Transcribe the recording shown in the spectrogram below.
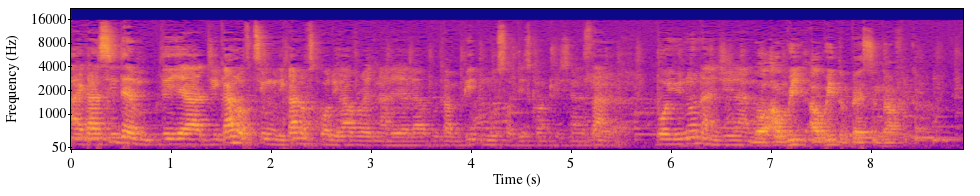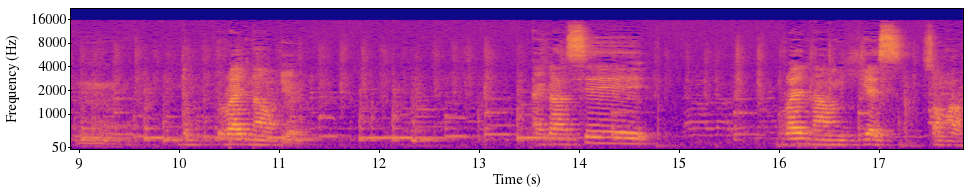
I can see them they are the kind of team, the kind of squad we have right now, like we can beat most of these countries, you understand? But you know Nigeria? Well, are we are we the best in Africa? the, right now Yeah. I can say right now yes somehow.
